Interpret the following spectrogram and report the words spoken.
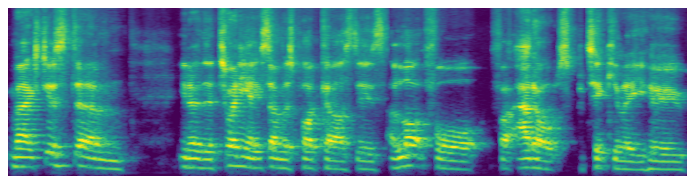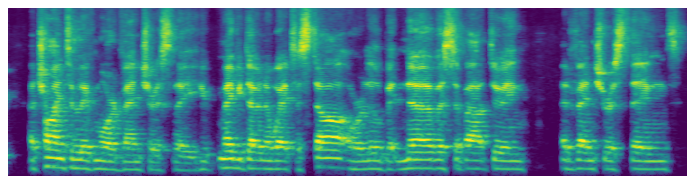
Max, just um, you know, the 28 Summers podcast is a lot for for adults, particularly who are trying to live more adventurously, who maybe don't know where to start or a little bit nervous about doing adventurous things.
